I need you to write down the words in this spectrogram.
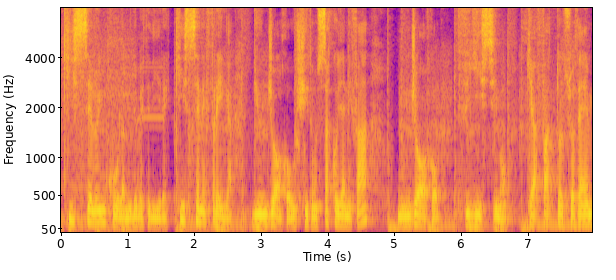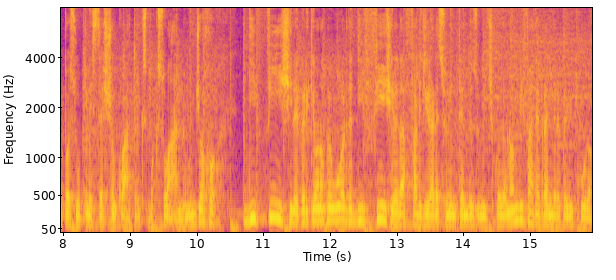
Chi se lo incula, mi dovete dire, chi se ne frega di un gioco uscito un sacco di anni fa, un gioco fighissimo che ha fatto il suo tempo su PlayStation 4, Xbox One, un gioco difficile perché è un open world difficile da far girare su Nintendo Switch quello non vi fate prendere per il culo.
